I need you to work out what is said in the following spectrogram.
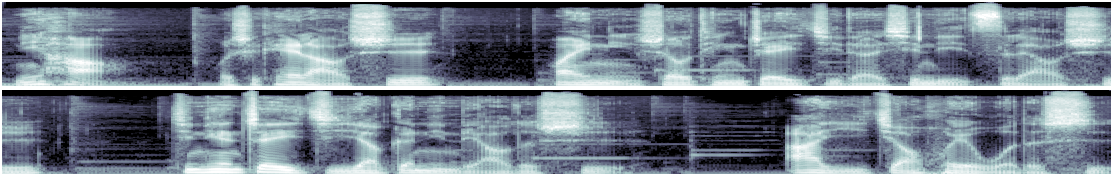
你好，我是 K 老师，欢迎你收听这一集的心理治疗师。今天这一集要跟你聊的是阿姨教会我的事。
